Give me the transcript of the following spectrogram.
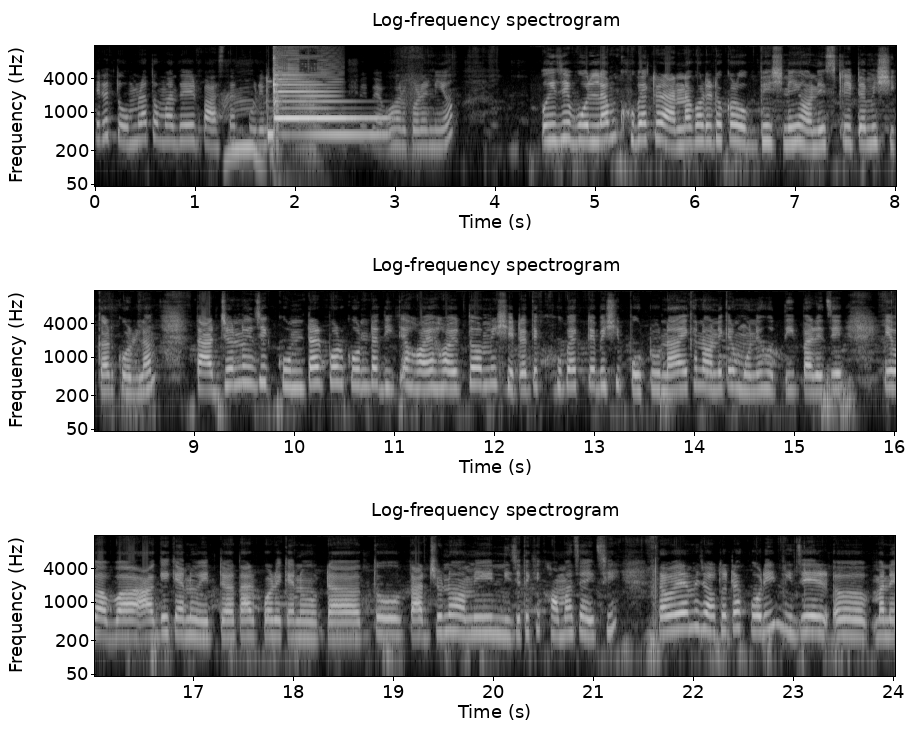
এটা তোমরা তোমাদের পাস্তার পরিমাণ ব্যবহার করে নিও। ওই যে বললাম, খুব একটা রান্নাঘরে ঢোকার অভ্যেস নেই অনেস্টলি এটা আমি স্বীকার করলাম। তার জন্য যে কোনটার পর কোনটা দিতে হয়, হয়তো আমি সেটাতে খুব একটা বেশি পটু না। এখানে অনেকের মনে হতেই পারে যে, এ বাবা, আগে কেন এটা, তারপরে কেন ওটা? তো তার জন্য আমি নিজে থেকে ক্ষমা চাইছি। তবে আমি যতটা করি, নিজের মানে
